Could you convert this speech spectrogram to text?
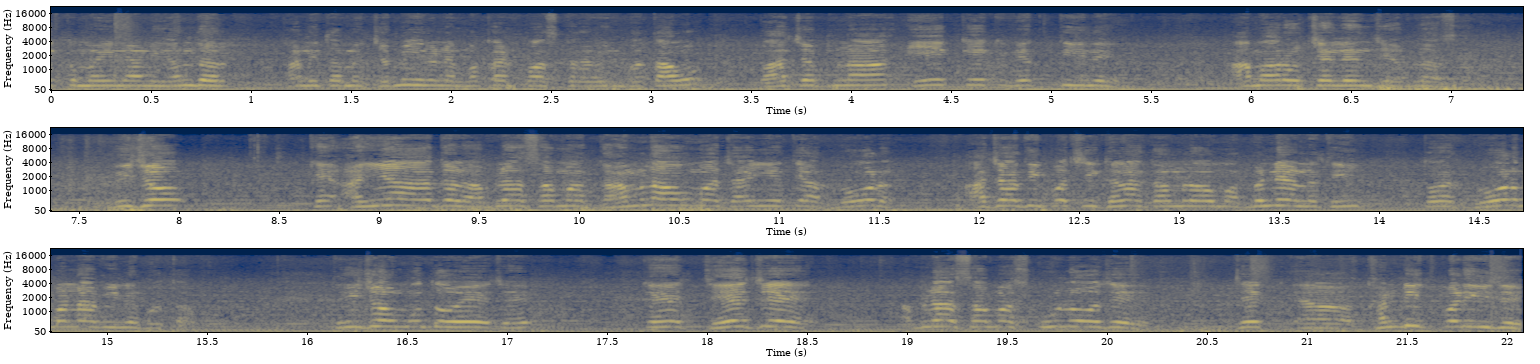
એક મહિનાની અંદર. ખાલી તમે જમીન અને મકાન પાસ કરાવીને બતાવો. ભાજપના એક એક વ્યક્તિને આ મારો ચેલેન્જ છે અબડાસામાં બીજો કે અહીંયા આગળ અબડાસામાં ગામડાઓમાં જઈએ ત્યાં રોડ આઝાદી પછી ઘણા ગામડાઓમાં બન્યા નથી. તો રોડ બનાવીને બતાવો. ત્રીજો મુદ્દો એ છે કે જે જે અબડાસામાં સ્કૂલો છે, જે ખંડિત પડી છે,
